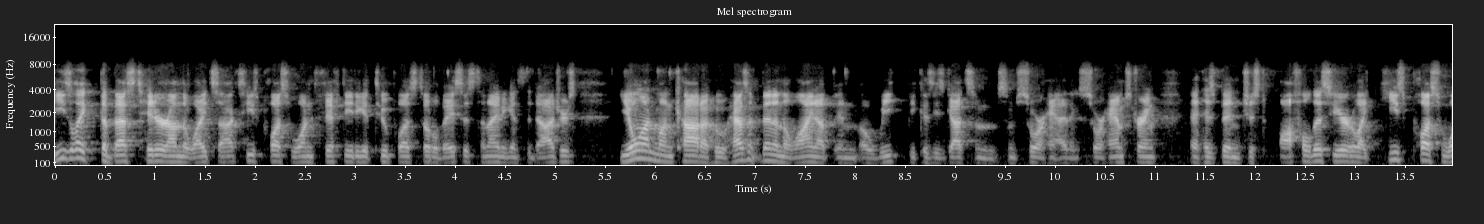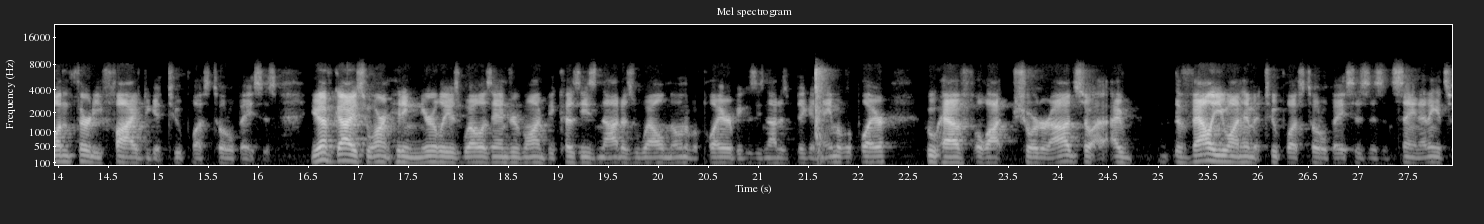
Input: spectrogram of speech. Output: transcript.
He's like the best hitter on the White Sox. He's plus 150 to get two plus total bases tonight against the Dodgers. Yoan Moncada, who hasn't been in the lineup in a week because he's got some some sore I think sore hamstring and has been just awful this year. Like he's plus 135 to get two plus total bases. You have guys who aren't hitting nearly as well as Andrew Vaughn because he's not as well known of a player because he's not as big a name of a player who have a lot shorter odds. So I the value on him at two plus total bases is insane. I think it's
